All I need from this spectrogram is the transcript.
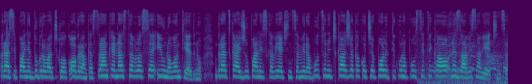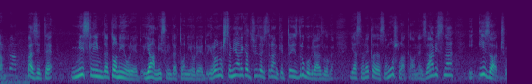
Rasipanje Dubrovačkog ogranka stranke nastavilo se i u novom tjednu. Gradska i županijska vijećnica Mira Bucunić kaže kako će politiku napustiti kao nezavisna vijećnica. Pazite, Mislim da to nije u redu. Ja mislim da to nije u redu. Jer ono što sam ja nekada ću izaći stranke, to je iz drugog razloga. Ja sam rekla da sam ušla kao nezavisna i izaću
